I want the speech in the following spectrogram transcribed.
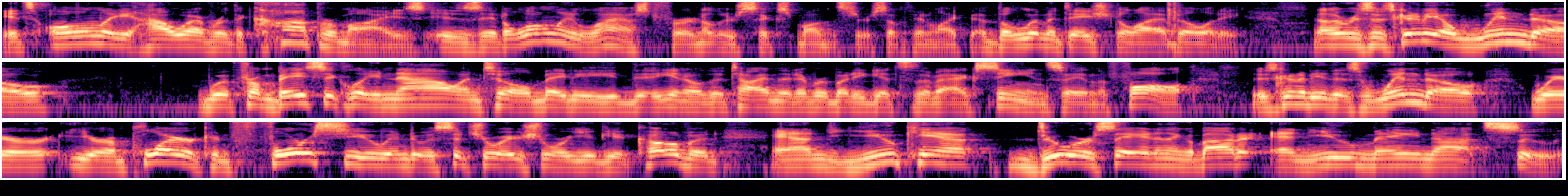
It's only, however, the compromise is it'll only last for another six months or something like that, the limitation of liability. In other words, there's going to be a window from basically now until maybe the, you know the time that everybody gets the vaccine, say in the fall, there's going to be this window where your employer can force you into a situation where you get COVID and you can't do or say anything about it, and you may not sue.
